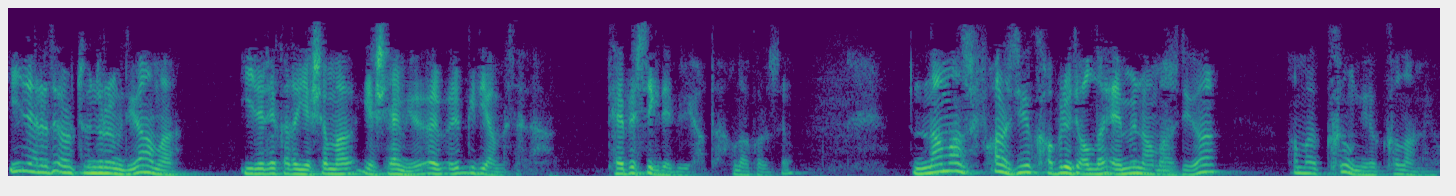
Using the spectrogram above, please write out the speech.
İleride örtünürüm diyor ama ileri kadar yaşama yaşayamıyor. Ölüp, ölüp gidiyor mesela. Tebessü gidebiliyor hatta. Allah korusun. Namaz farz diyor, kabul ediyor. Allah emri namaz diyor. Ama kılmıyor, kılamıyor.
